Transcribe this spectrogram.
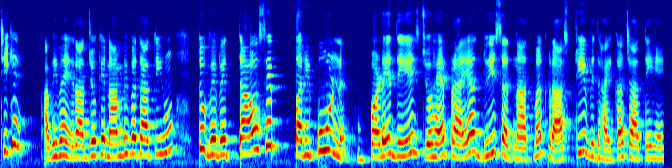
ठीक है? अभी मैं राज्यों के नाम भी बताती हूँ। तो विविधताओं से परिपूर्ण बड़े देश जो है प्रायः द्विसदनात्मक राष्ट्रीय विधायिका चाहते हैं।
